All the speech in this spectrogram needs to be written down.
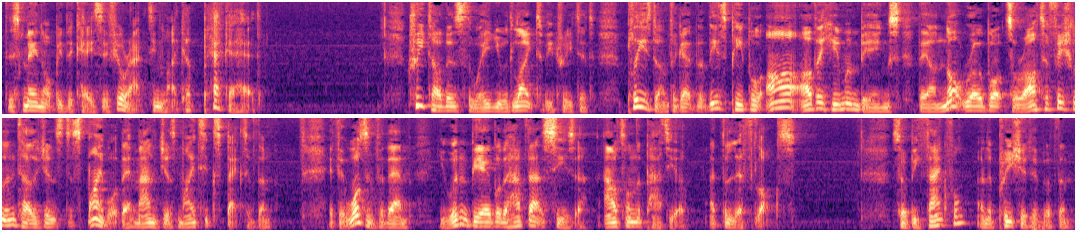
This may not be the case if you're acting like a peckerhead. Treat others the way you would like to be treated. Please don't forget that these people are other human beings. They are not robots or artificial intelligence, despite what their managers might expect of them. If it wasn't for them, you wouldn't be able to have that Caesar out on the patio at the lift locks. So be thankful and appreciative of them,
